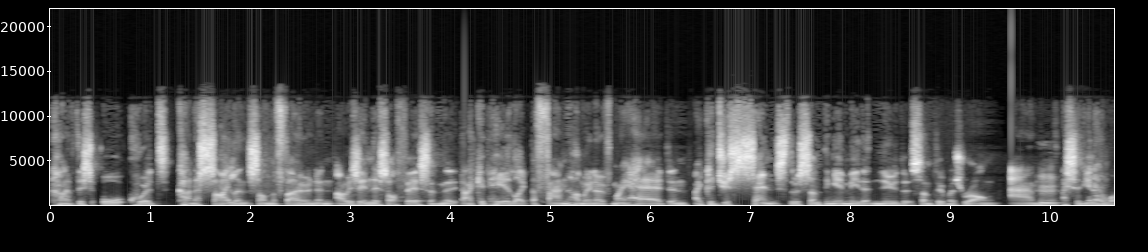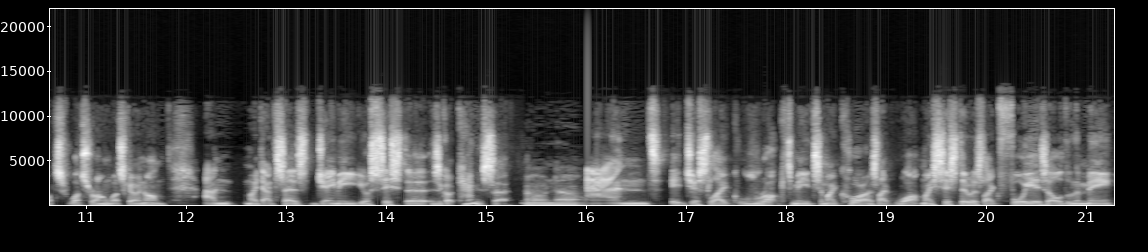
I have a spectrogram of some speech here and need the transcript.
kind of this awkward kind of silence on the phone, and I was in this office, and I could hear like the fan humming over my head, and I could just sense there was something in me that knew that something was wrong, and mm. I said, you know, what's what's wrong? What's going on? And my dad says, Jamie, your sister has got cancer. Oh no. And it just like rocked me to my core. I was like, what? My sister was like four years older than me.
